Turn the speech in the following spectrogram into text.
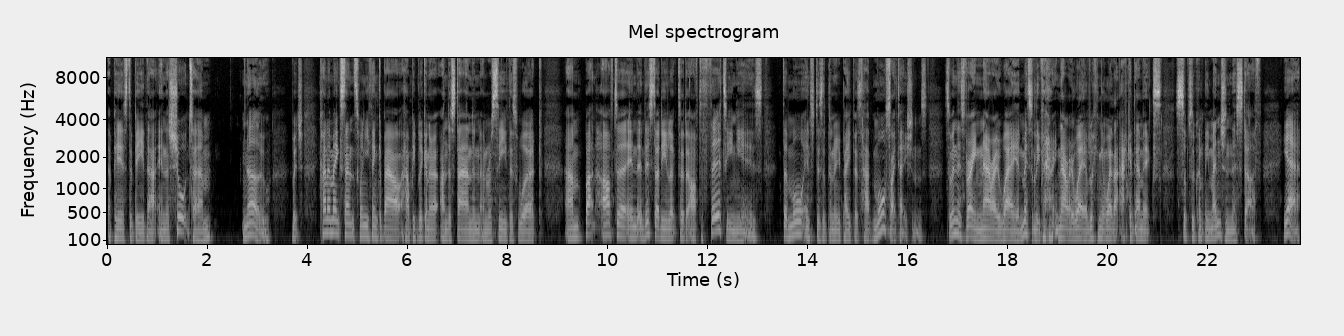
appears to be that in the short term, no, which kind of makes sense when you think about how people are going to understand and, and receive this work. Um, but after in, this study looked at after 13 years, the more interdisciplinary papers had more citations. So, in this very narrow way, admittedly very narrow way of looking at whether academics subsequently mention this stuff, yeah,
